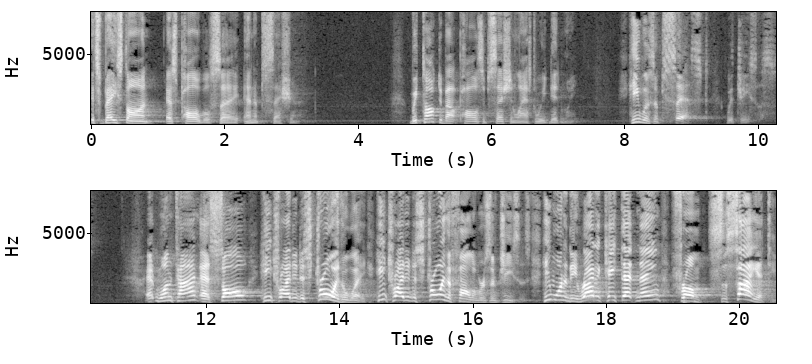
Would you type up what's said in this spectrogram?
It's based on, as Paul will say, an obsession. We talked about Paul's obsession last week, didn't we? He was obsessed with Jesus. At one time, as Saul, he tried to destroy the way. He tried to destroy the followers of Jesus. He wanted to eradicate that name from society.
